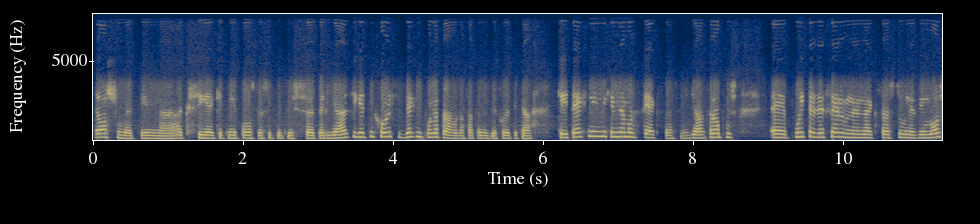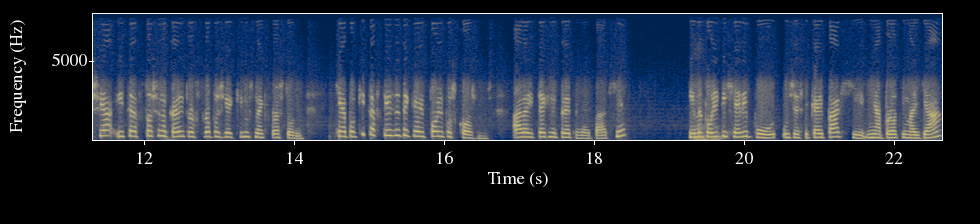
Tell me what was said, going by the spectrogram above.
δώσουμε την ε, αξία και την υπόσταση που της ε, ταιριάζει γιατί χωρίς την τέχνη πολλά πράγματα θα ήταν διαφορετικά. Και η τέχνη είναι και μια μορφή έκφρασης για ανθρώπους ε, που είτε δεν θέλουν να εκφραστούν δημόσια, είτε αυτός είναι ο καλύτερος τρόπος για εκείνους να εκφραστούν. Και από εκεί ταυτίζεται και ο υπόλοιπος κόσμος. Άρα η τέχνη πρέπει να υπάρχει. Είμαι πολύ τυχερή που ουσιαστικά υπάρχει μια πρώτη μαγιά,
